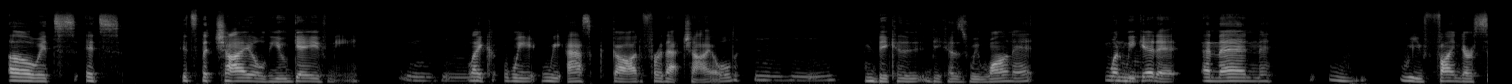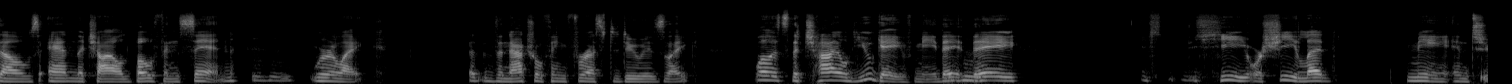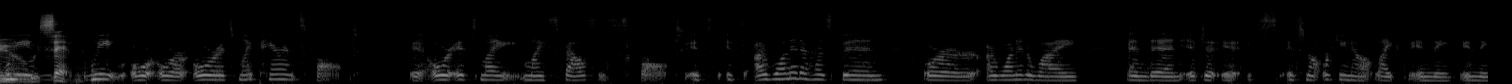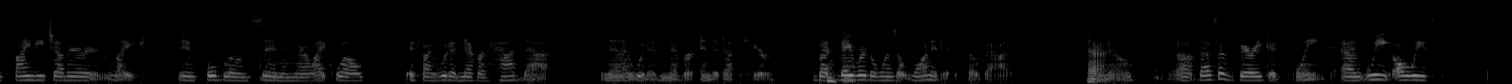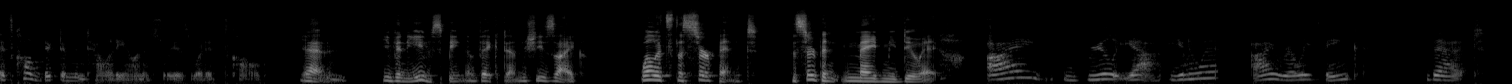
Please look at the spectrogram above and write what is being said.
oh it's it's it's the child you gave me mm-hmm. like we we ask god for that child mm-hmm. because because we want it when mm-hmm. we get it and then we find ourselves and the child both in sin mm-hmm. we're like uh, the natural thing for us to do is like well it's the child you gave me they mm-hmm. they he or she led me into we, sin. We or or or it's my parents' fault. Or it's my my spouse's fault. It's it's I wanted a husband or I wanted a wife and then it, it it's it's not working out like and they and they find each other like in full-blown sin and they're like, "Well, if I would have never had that, then I would have never ended up here." But mm-hmm. they were the ones that wanted it so bad. Yeah. You know. Uh, that's a very good. And we always, it's called victim mentality, honestly, is what it's called. Yeah. So, even Eve's being a victim. She's like, well, it's the serpent. The serpent made me do it. I really, yeah. You know what? I really think that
